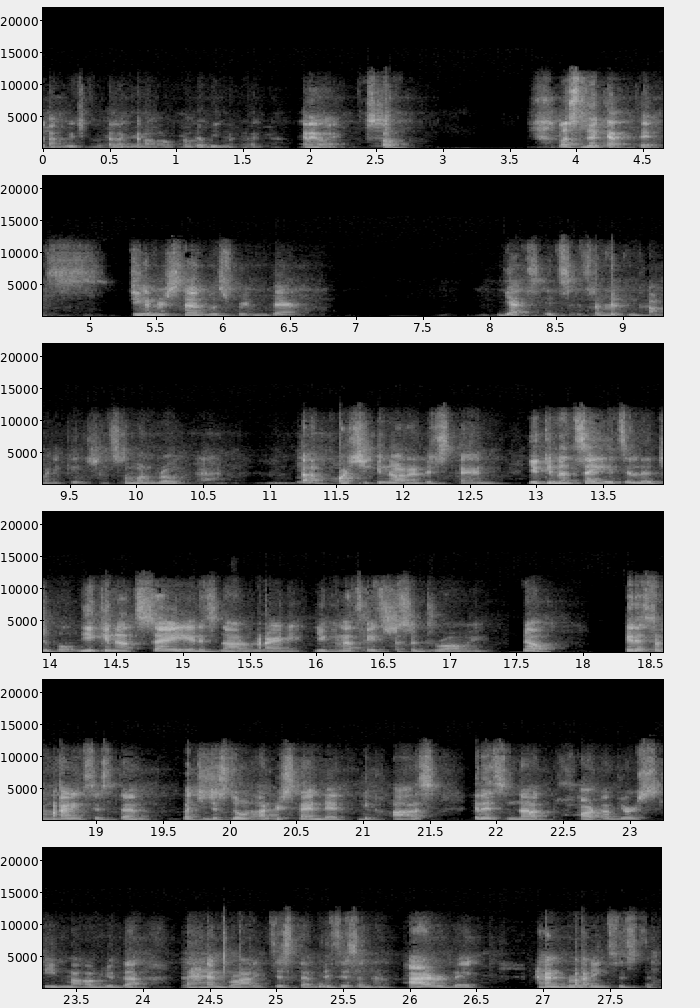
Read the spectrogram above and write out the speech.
Language ko talaga ako. Paggabi na talaga. Anyway, so let's look at this. Do you understand what's written there? Yes, it's, it's a written communication. Someone wrote that. But of course, you cannot understand. You cannot say it's illegible. You cannot say it is not writing. You cannot say it's just a drawing. No, it is a writing system, but you just don't understand it because it is not part of your schema of your the, the handwriting system. This is an Arabic handwriting system,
